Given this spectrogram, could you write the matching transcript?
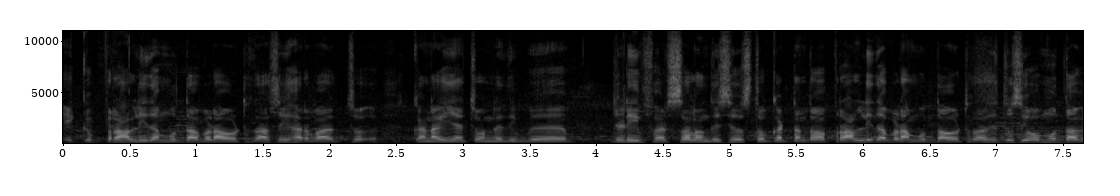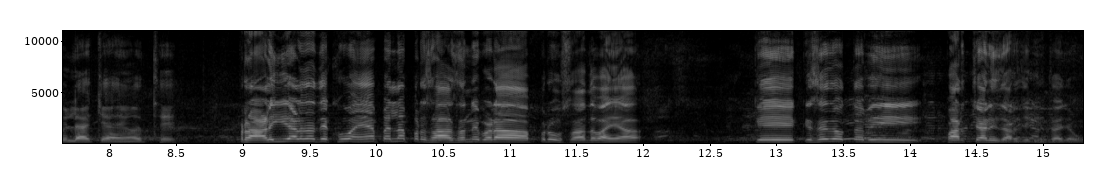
ਇੱਕ ਪਰਾਲੀ ਦਾ ਮੁੱਦਾ ਬੜਾ ਉੱਠਦਾ ਸੀ, ਹਰ ਵਾਰ ਝੋ- ਕਣਕ ਜਾਂ ਝੋਨੇ ਦੀ ਬ- ਜਿਹੜੀ ਫਸਲ ਹੁੰਦੀ ਸੀ ਉਸ ਤੋਂ ਕੱਟਣ ਤੋਂ ਬਾਅਦ ਪਰਾਲੀ ਦਾ ਬੜਾ ਮੁੱਦਾ ਉੱਠਦਾ ਸੀ। ਤੁਸੀਂ ਉਹ ਮੁੱਦਾ ਵੀ ਲੈ ਕੇ ਆਏ ਹੋ ਇੱਥੇ। ਪਰਾਲੀ ਵਾਲੇ ਤਾਂ ਦੇਖੋ ਆਏ ਪਹਿਲਾਂ ਪ੍ਰਸ਼ਾਸਨ ਨੇ ਬੜਾ ਭਰੋਸਾ ਦਵਾਇਆ ਕਿ ਕਿਸੇ ਦੇ ਉੱਤੇ ਵੀ ਪਰਚਾ ਨਹੀਂ ਦਰਜ ਕੀਤਾ ਜਾਊ।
